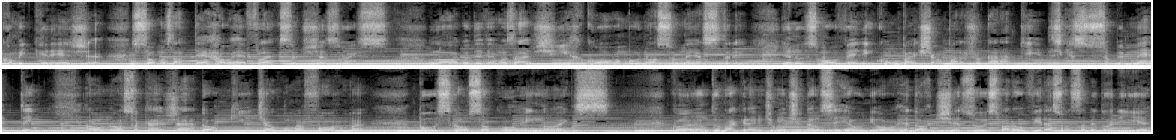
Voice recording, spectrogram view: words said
como igreja, somos na terra o reflexo de Jesus. Logo, devemos agir como o nosso Mestre e nos mover em compaixão para ajudar aqueles que se submetem ao nosso cajado ou que, de alguma forma, buscam socorro em nós. Quando uma grande multidão se reuniu ao redor de Jesus para ouvir a sua sabedoria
